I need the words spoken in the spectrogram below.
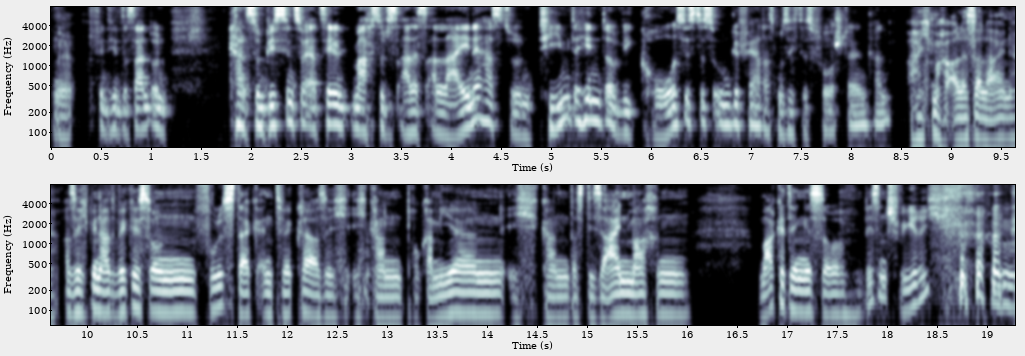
Ja. Finde ich interessant. Und kannst du ein bisschen so erzählen, machst du das alles alleine? Hast du ein Team dahinter? Wie groß ist das ungefähr, dass man sich das vorstellen kann? Ah, ich mache alles alleine. Also ich bin halt wirklich so ein Full-Stack-Entwickler. Also ich, ich kann programmieren, ich kann das Design machen, Marketing ist so ein bisschen schwierig. Mhm.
